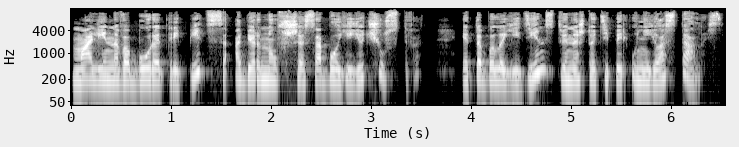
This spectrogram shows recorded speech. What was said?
Малиново-бурая трепица, обернувшая собой ее чувства, это было единственное, что теперь у нее осталось,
